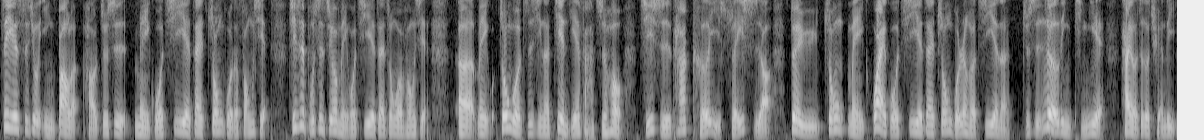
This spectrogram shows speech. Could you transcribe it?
这件事就引爆了，好，就是美国企业在中国的风险。其实不是只有美国企业在中国风险，呃，美中国执行了间谍法之后，其实它可以随时哦，对于中美外国企业在中国任何企业呢，就是勒令停业，它有这个权利。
